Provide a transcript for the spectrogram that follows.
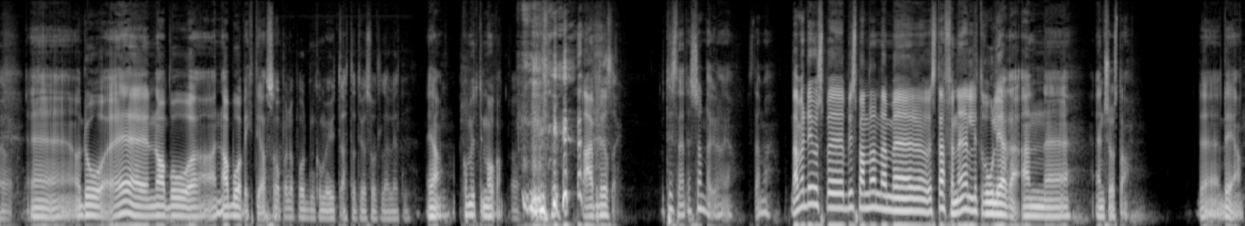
Ja. Eh, og da er nabo, eh, naboer viktig, altså. Håper når podden kommer ut etter at vi har solgt leiligheten. Ja. Kom ut i morgen. Nei, på tirsdag. På tirsdag? Det er søndag i dag, ja. Stemmer. Nei, men det er jo sp blir spennende med Steffen er litt roligere enn uh, en Sjåstad. Det, det er han.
